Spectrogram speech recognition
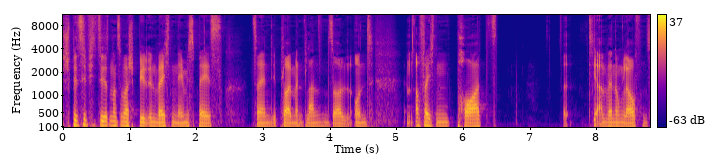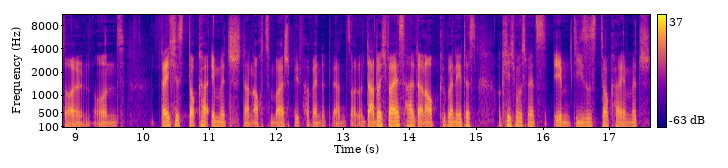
spezifiziert man zum Beispiel, in welchem Namespace sein Deployment landen soll und auf welchen Port äh, die Anwendungen laufen sollen und welches Docker-Image dann auch zum Beispiel verwendet werden soll. Und dadurch weiß halt dann auch Kubernetes, okay, ich muss mir jetzt eben dieses Docker-Image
